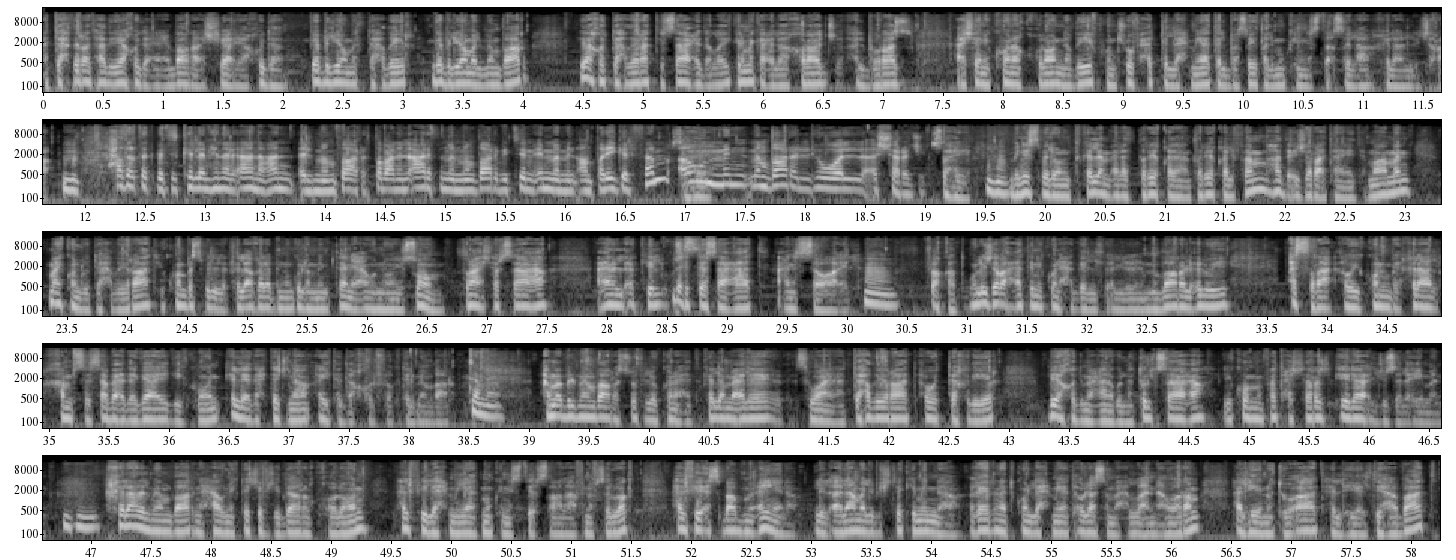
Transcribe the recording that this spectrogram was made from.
التحضيرات هذه ياخذ عن عبارة أشياء ياخذها قبل يوم التحضير قبل يوم المنظار ياخذ تحضيرات تساعد الله يكرمك على إخراج البراز عشان يكون القولون نظيف ونشوف حتى اللحميات البسيطة اللي ممكن نستأصلها خلال الإجراء. حضرتك بتتكلم هنا الآن عن المنظار طبعا أنا أعرف أن المنظار بيتم إما من عن طريق الفم صحيح. من منظار اللي هو الشرجي صحيح. بالنسبة لو نتكلم على الطريقة عن طريق الفم هذا إجراء ثاني تماما ما يكون له تحضيرات يكون بس في الأغلب نقول لهم يمتنع أو إنه يصوم 12 ساعة عن الأكل. وست ساعات عن السوائل مم. فقط والاجراء عاده يكون حق ال- المنظار العلوي أسرع أو يكون خلال خمسة سبع دقائق يكون إلا إذا احتجنا أي تدخل في وقت المنظار. تمام أما بالمنظار السفلي اللي كنا نتكلم عليه سواء التحضيرات أو التخدير بياخذ معنا قلنا ثلث ساعة يكون من فتح الشرج إلى الجزء الأيمن. خلال المنظار نحاول نكتشف جدار القولون، هل في لحميات ممكن استئصالها في نفس الوقت؟ هل في أسباب معينة للآلام اللي بيشتكي منها غير إنها تكون لحميات أو لا سمح الله إنها ورم؟ هل هي نتوءات؟ هل هي التهابات؟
